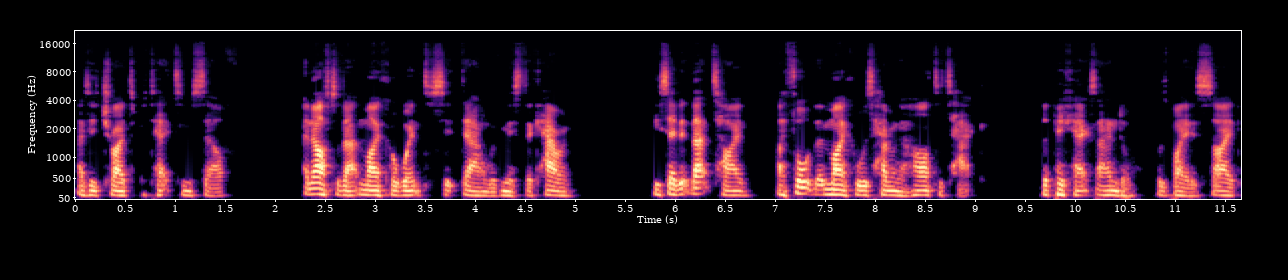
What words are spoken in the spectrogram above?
as he tried to protect himself. And after that, Michael went to sit down with Mr. Cowan. He said at that time, I thought that Michael was having a heart attack. The pickaxe handle was by his side.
